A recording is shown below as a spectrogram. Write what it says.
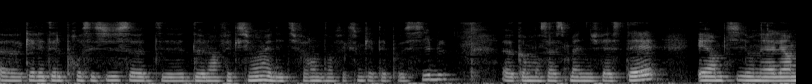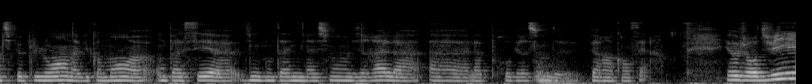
euh, quel était le processus de, de l'infection et des différentes infections qui étaient possibles, comment ça se manifestait. Et on est allé un petit peu plus loin, on a vu comment euh, on passait euh, d'une contamination virale à, la progression vers un cancer. Et aujourd'hui,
